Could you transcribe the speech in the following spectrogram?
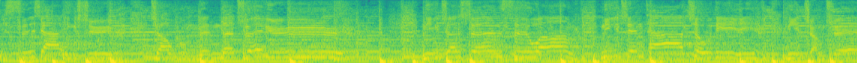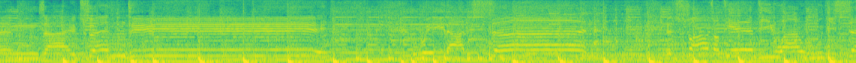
你私下应许，叫我们的痊愈。你战胜死亡，你践踏仇敌，你掌权在全地。神，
